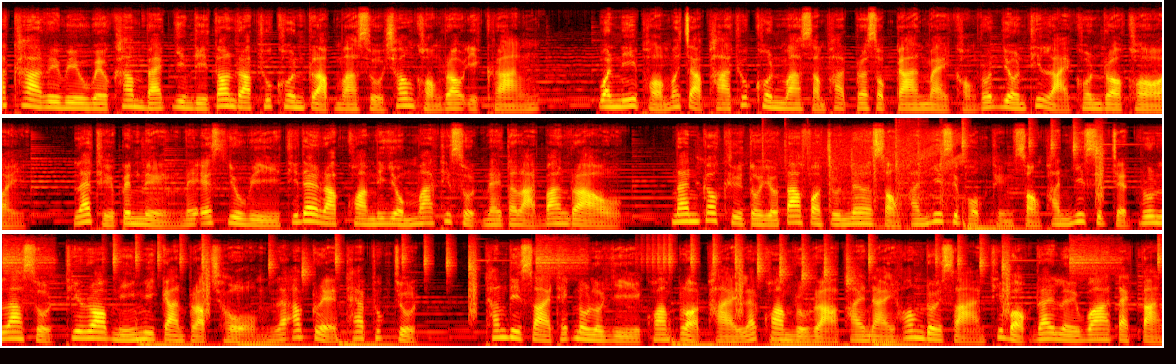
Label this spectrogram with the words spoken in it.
อาคารีวิวเวลคัมแบ็กยินดีต้อนรับทุกคนกลับมาสู่ช่องของเราอีกครั้ง วันนี้ผมมาจะพาทุกคนมาสัมผัสประสบการณ์ใหม่ของรถยนต์ที่หลายคนรอคอย และถือเป็นหนึ่งใน SUV ที่ได้รับความนิยมมากที่สุดในตลาดบ้านเรา นั่นก็คือ Toyota Fortuner 2026-2027 รุ่นล่าสุดที่รอบนี้มีการปรับโฉมและอัปเกรดแทบทุกจุด ทั้งดีไซน์เทคโนโลยีความปลอดภัยและความหรูหราภายในห้องโดยสารที่บอกได้เลยว่าแตกต่าง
